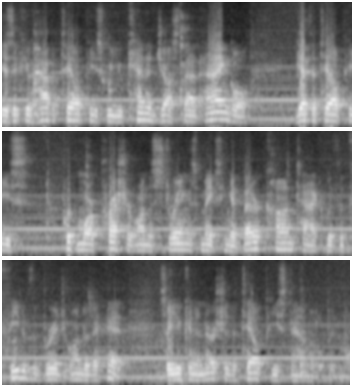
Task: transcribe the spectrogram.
is if you have a tailpiece where you can adjust that angle, get the tailpiece to put more pressure on the strings, making a better contact with the feet of the bridge onto the head. So you can inertia the tailpiece down a little bit more.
